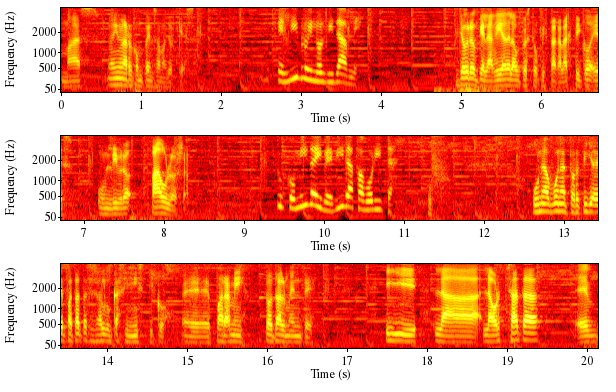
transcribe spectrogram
más, no hay una recompensa mayor que esa. El libro inolvidable. Yo creo que La Guía del Autoestopista Galáctico es un libro fabuloso. ¿Tu comida y bebida favorita? Uf. Una buena tortilla de patatas es algo casi místico, eh, para mí, totalmente y la, horchata eh,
